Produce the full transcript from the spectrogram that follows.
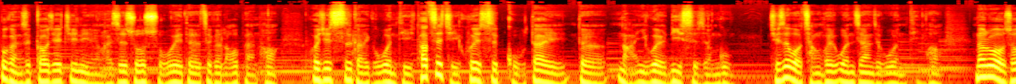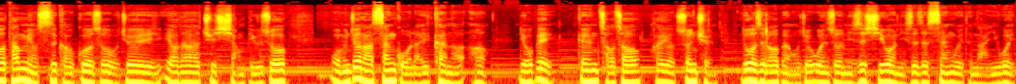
不管是高阶经理人，还是说所谓的这个老板哈，会去思考一个问题：他自己会是古代的哪一位历史人物？其实我常会问这样子的问题哈。那如果说他没有思考过的时候，我就会要他去想，比如说，我们就拿三国来看啊哈，刘备跟曹操还有孙权。如果是老板，我就问说，你是希望你是这三位的哪一位？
